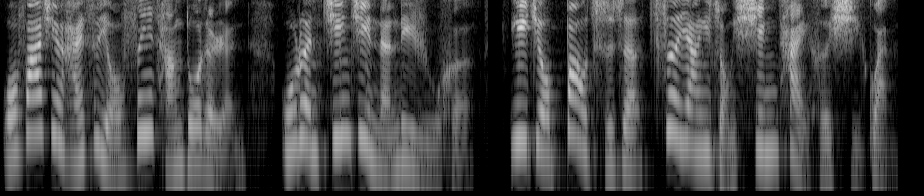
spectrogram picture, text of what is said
我发现还是有非常多的人，无论经济能力如何。依旧保持着这样一种心态和习惯。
